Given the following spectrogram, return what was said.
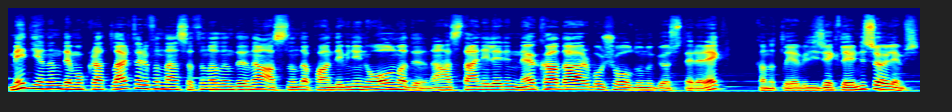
medyanın demokratlar tarafından satın alındığını aslında pandeminin olmadığını, hastanelerin ne kadar boş olduğunu göstererek kanıtlayabileceklerini söylemiş.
